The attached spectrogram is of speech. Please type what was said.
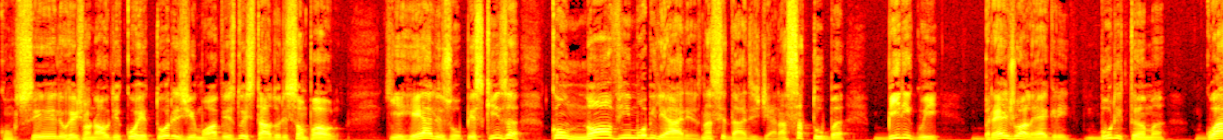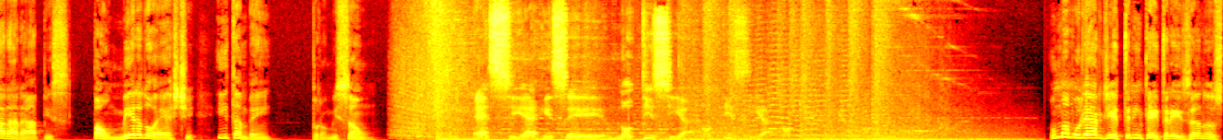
Conselho Regional de Corretores de Imóveis do Estado de São Paulo, que realizou pesquisa com nove imobiliárias nas cidades de Araçatuba, Birigui, Brejo Alegre, Buritama, Guararapes, Palmeira do Oeste e também Promissão. SRC Notícia. Notícia. Uma mulher de 33 anos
